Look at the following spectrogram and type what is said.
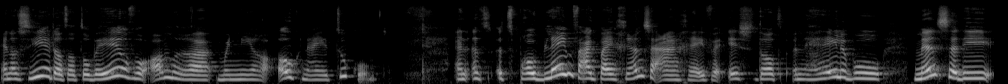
En dan zie je dat dat op heel veel andere manieren ook naar je toe komt. En het, het probleem vaak bij grenzen aangeven is dat een heleboel mensen die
